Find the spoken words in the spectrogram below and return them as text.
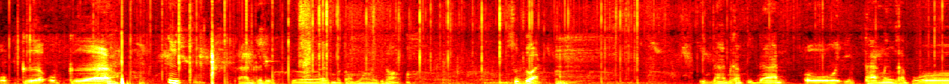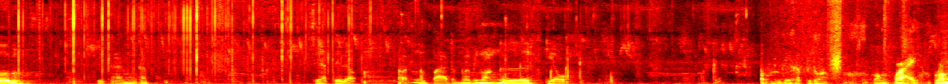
อบเกลืออบเกลืออื้อการกระดึงเอ้ยไม่ต้องห่วงเลยพี่น้อง สุดยอดอีกด้านครับอีกด้าน โอ้ยอีกทางหนึ่งครับผมอีกทางหนึงครับเสียบได้แล้วน้ำปลาต้องมาพี่น้องเอ้ยเกี่ยวดีเลยครับพี่น้องปองปลายปอง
